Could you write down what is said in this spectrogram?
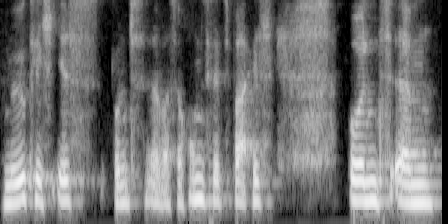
möglich ist und äh, was auch umsetzbar ist. Und ähm,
